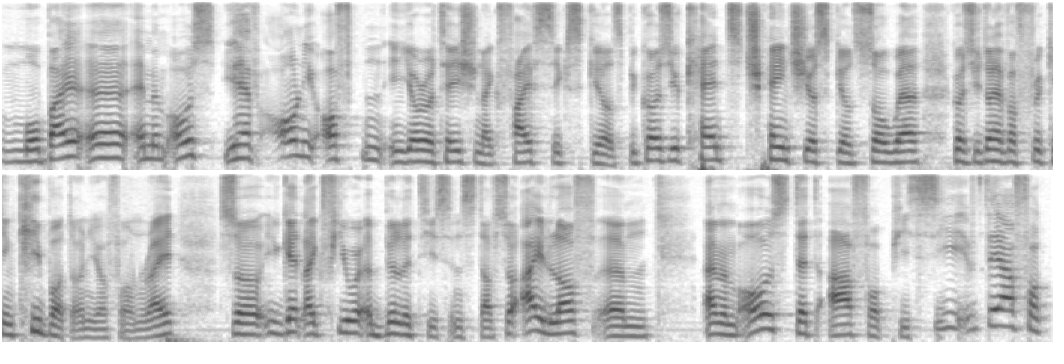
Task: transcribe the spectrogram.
mobile uh, MMOs, you have only often in your rotation like five, six skills because you can't change your skills so well because you don't have a freaking keyboard on your phone, right? So you get like fewer abilities and stuff. So I love um, MMOs that are for PC. If they are for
